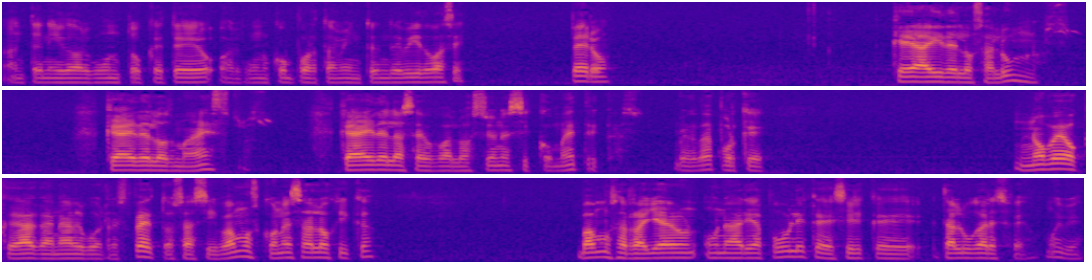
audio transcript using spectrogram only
han tenido algún toqueteo algún comportamiento indebido así. Pero, ¿qué hay de los alumnos? ¿Qué hay de los maestros? ¿Qué hay de las evaluaciones psicométricas? ¿verdad? Porque no veo que hagan algo al respecto. O sea, si vamos con esa lógica, vamos a rayar un, área pública y decir que tal lugar es feo. Muy bien.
